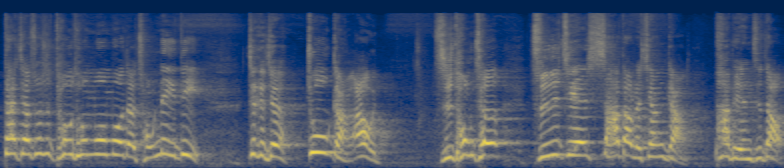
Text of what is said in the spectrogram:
大家说是偷偷摸摸的从内地这个叫珠港澳直通车，直接杀到了香港，怕别人知道，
